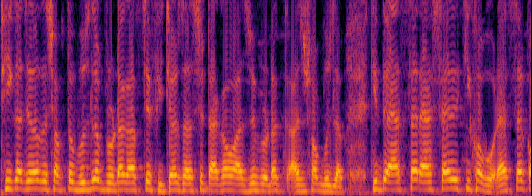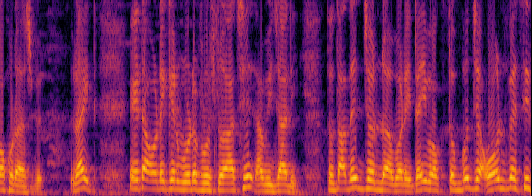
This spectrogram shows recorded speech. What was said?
ঠিক আছে দাদা, সব তো বুঝলাম প্রোডাক্ট আসছে ফিচার্স আসছে, টাকাও আসবে প্রোডাক্ট আসবে সব বুঝলাম। কিন্তু অ্যাস স্যার অ্যাস স্যারের কী খবর? অ্যাস স্যার কখন আসবে? রাইট এটা অনেকের মনে প্রশ্ন আছে, আমি জানি। তো তাদের জন্য আমার এটাই বক্তব্য যে on passive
